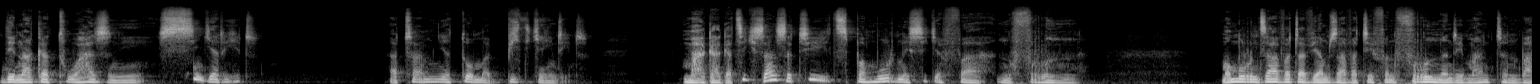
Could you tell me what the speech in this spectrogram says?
dia nankatò azy ny singa rehetra. hatramin'ny ataoma bitika indrindra. Mahagaga antsika izany satria tsy mpamorona isika fa noforonina. Mamoron-javatra avy amin'ny zavatra efa noforonin'Andriamanitra ny mba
